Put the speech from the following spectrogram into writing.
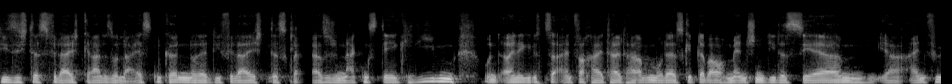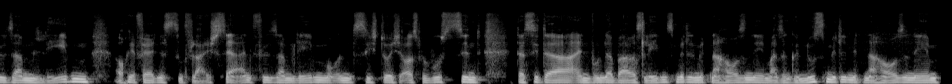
die sich das vielleicht gerade so leisten können oder die vielleicht das klassische Nackensteak lieben und eine gewisse Einfachheit halt haben. Oder es gibt aber auch Menschen, die das sehr ja, einfühlsam leben, auch ihr Verhältnis zum Fleisch sehr einfühlsam leben und sich durchaus bewusst sind, dass sie da ein wunderbares Lebensmittel mit nach Hause nehmen, also ein Genussmittel mit nach Hause nehmen.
